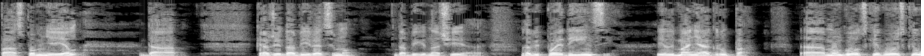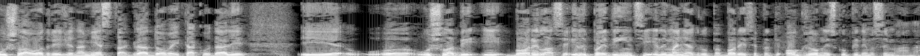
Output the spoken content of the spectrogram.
pa spominje jel da kaže da bi recimo da bi znači e, da bi pojedinci ili manja grupa mongolske vojske ušla u određena mjesta, gradova i tako dalje i ušla bi i borila se ili pojedinci ili manja grupa, bori se protiv ogromne skupine muslimana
